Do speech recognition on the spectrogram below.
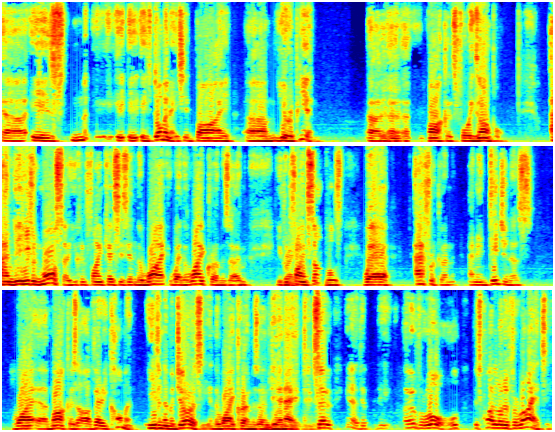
uh, is is dominated by um, European uh, mm-hmm. Uh, markers, for example. And even more so, you can find cases in the Y where the Y chromosome, you can right. find samples where African and indigenous Y, uh, markers are very common, even the majority in the Y chromosome DNA. So, you know, the, the overall, there's quite a lot of variety.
